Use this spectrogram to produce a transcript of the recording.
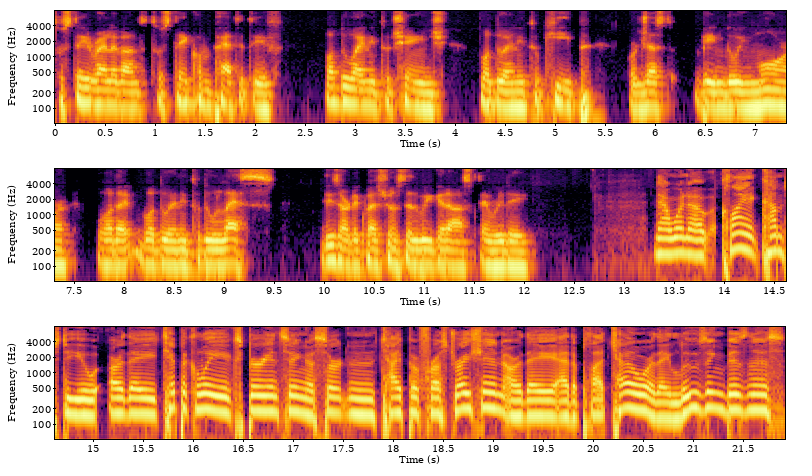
to stay relevant, to stay competitive? What do I need to change? What do I need to keep or just being doing more? What I, what do I need to do less? These are the questions that we get asked every day. Now, when a client comes to you, are they typically experiencing a certain type of frustration? Are they at a plateau? Are they losing business?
